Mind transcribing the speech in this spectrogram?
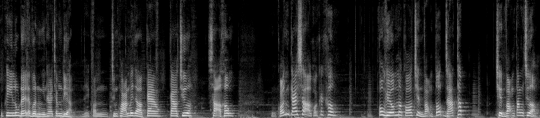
Có khi lúc đấy là vượt 1200 điểm. Đấy còn chứng khoán bây giờ cao cao chưa? Sợ không? Có những cái sợ có cách không. Cổ phiếu mà có triển vọng tốt giá thấp triển vọng tăng trưởng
